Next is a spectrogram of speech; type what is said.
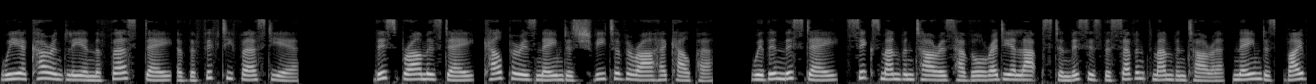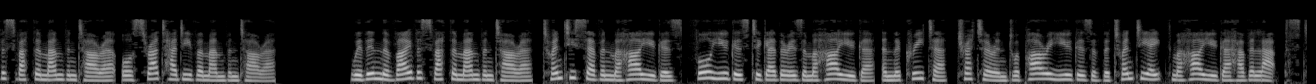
We are currently in the first day of the 51st year. This Brahma's day, kalpa is named as Shveta Varaha kalpa. Within this day, six Manvantaras have already elapsed and this is the seventh Manvantara, named as, Vivasvatha Manvantara or Sraddhadeva Manvantara. Within the Vivasvatha Manvantara, 27 Mahayugas four yugas together is a Mahayuga, and the Krita, Treta and Dwapara yugas of the 28th Mahayuga have elapsed.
